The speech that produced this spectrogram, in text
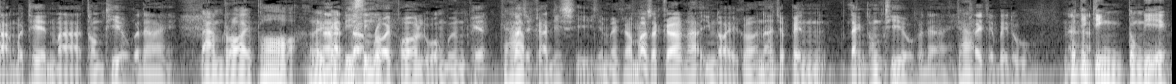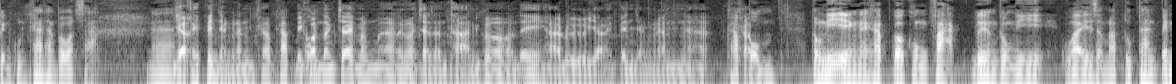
ต่างประเทศมาท่องเที่ยวก็ได้ ตามรอยพ่อรัชกาลที่ตามสี่รอยพ่อหลวงเมืองเพชรครับรัชกาลที่สี่ใช่ไหมครับครับมาสักการะอีกหน่อยก็น่าจะเป็นแหล่งท่องเที่ยวก็ได้ครับใครจะไปรู้นะก็จฮะริง ๆ ตรงนี้เองเป็นคุณค่าทางประวัติศาสตร์นะฮะอยากให้เป็นอย่างนั้นครับครับมีความผมตั้งใจมาก ๆ แล้วก็อาจารย์สันฐานก็ได้หารืออยากให้เป็นอย่างนั้นนะฮะครับผม ตรงนี้เองนะครับก็คงฝากเรื่องตรงนี้ไว้สำหรับทุกท่านเป็น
